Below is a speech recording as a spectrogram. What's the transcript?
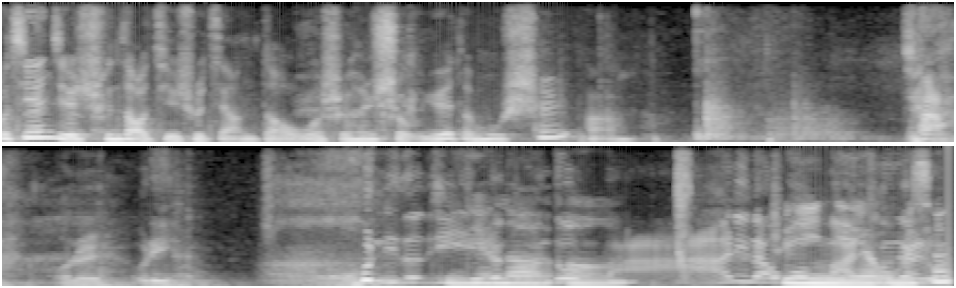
我今天节晨早结束讲到，我是很守约的牧师啊。今天呢，嗯。这一年，我们相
